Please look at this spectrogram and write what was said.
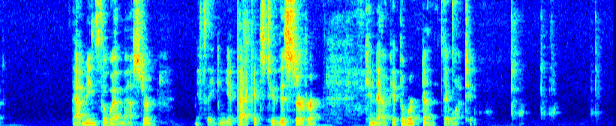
That means the webmaster if they can get packets to this server, can now get the work done that they want to.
